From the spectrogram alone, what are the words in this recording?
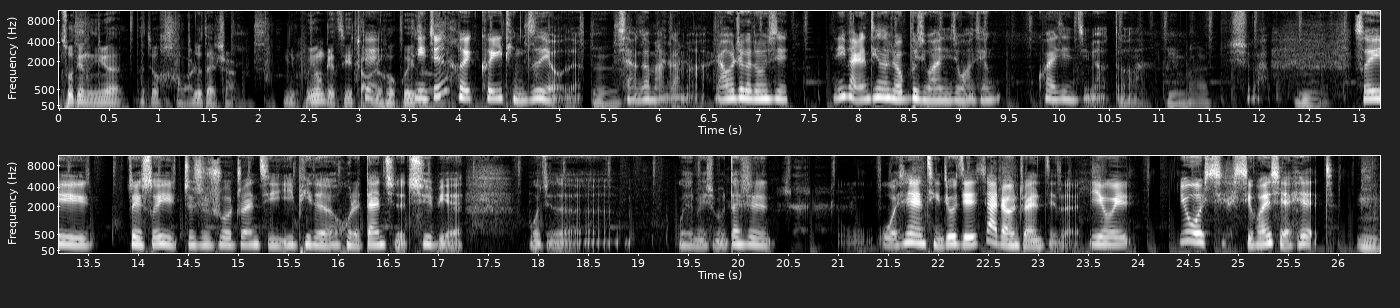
做电子音乐，它就好玩就在这儿，你不用给自己找任何规则。你真可以可以挺自由的，对，想干嘛干嘛。然后这个东西，你反正听的时候不喜欢，你就往前快进几秒得了，明白。是吧？嗯所以，对，所以就是说专辑 EP 的或者单曲的区别，我觉得我觉得没什么。但是我现在挺纠结下张专辑的，因为因为我喜喜欢写 hit，嗯，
